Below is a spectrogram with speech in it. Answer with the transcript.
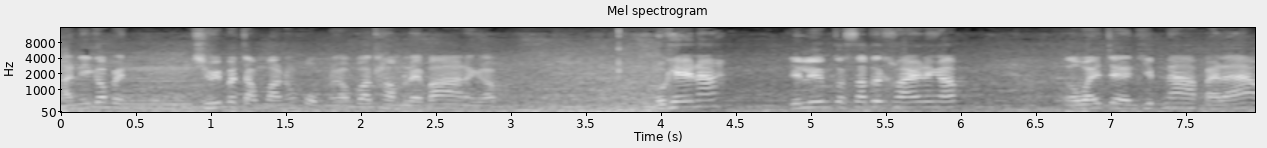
อันนี้ก็เป็นชีวิตประจำวันของผมนะครับ ว่าทำอะไรบ้างนะครับ โอเคนะ อย่าลืมกด subscribe นะครับ เอาไว้เจอกันคลิปหน้าไปแล้ว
